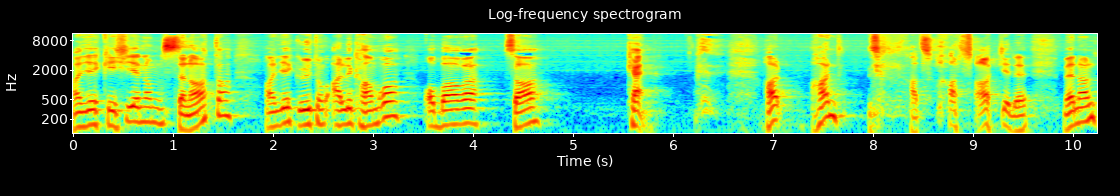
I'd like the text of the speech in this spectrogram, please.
han gikk ikke gjennom Senatet. Han gikk utom alle kamre og bare sa 'Ken'. Han, han, han, han, sa ikke det, men han,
